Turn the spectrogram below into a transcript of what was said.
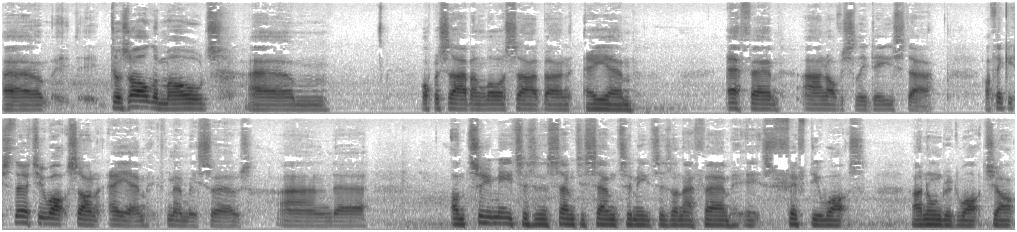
Um, it, it, does all the modes. Um, upper sideband, lower sideband, AM, FM and obviously D-Star. I think it's 30 watts on AM if memory serves and uh, on 2 meters and 70 centimeters on FM it's 50 watts and 100 watts on,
